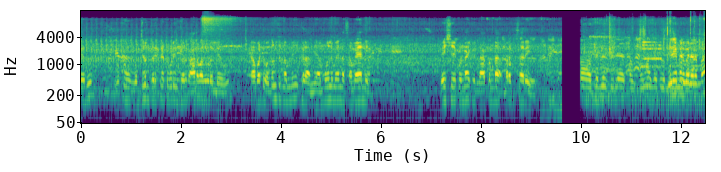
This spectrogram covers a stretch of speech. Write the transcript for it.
లేదు. ఒక వజ్రం దొరికినట్టు కూడా ఇంతవరకు ఆనవాళ్ళు కూడా లేవు. కాబట్టి వదులుతున్నాం ఇక్కడ మీ అమూల్యమైన సమయాన్ని వేస్ట్ చేయకుండా ఇక్కడికి రాకుండా మరొకసారి మీరే పని పోయినారమ్మా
